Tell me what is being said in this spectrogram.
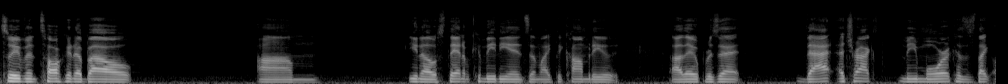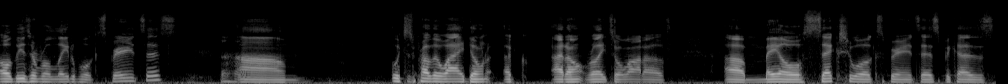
so even talking about um you know, stand up comedians and like the comedy uh, they present that attracts me more because it's like, oh, these are relatable experiences. Uh-huh. Um, which is probably why I don't uh, I don't relate to a lot of uh, male sexual experiences because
